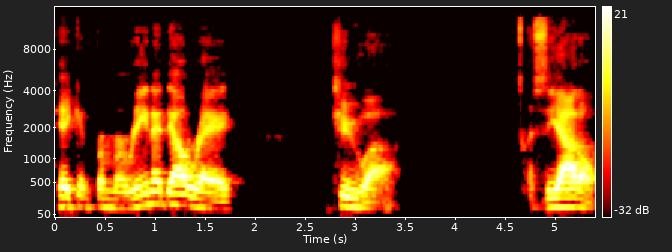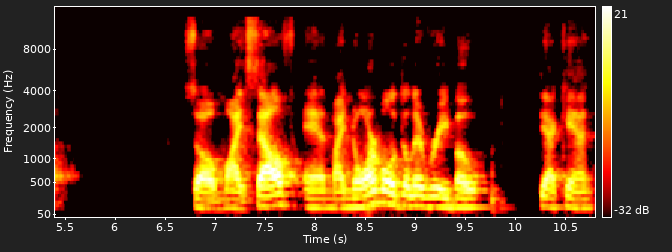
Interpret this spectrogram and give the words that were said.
taken from Marina Del Rey to uh, Seattle. So myself and my normal delivery boat deckhand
